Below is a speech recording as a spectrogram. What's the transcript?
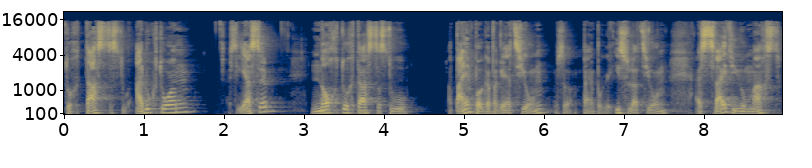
durch das, dass du Adduktoren als erste, noch durch das, dass du Beinburger Variation, also Beinburger Isolation, als zweite Übung machst,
